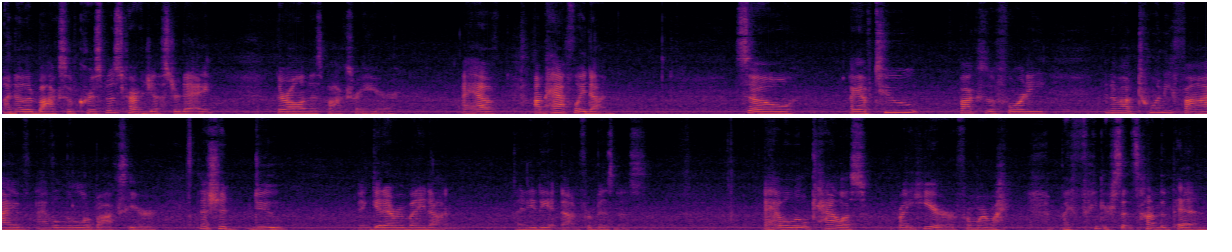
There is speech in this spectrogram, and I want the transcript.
another box of Christmas cards yesterday. They're all in this box right here. I have, I'm halfway done. So I have two boxes of 40 and about 25. I have a littler box here. That should do and get everybody done. I need to get done for business. I have a little callus right here from where my, my finger sits on the pen.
